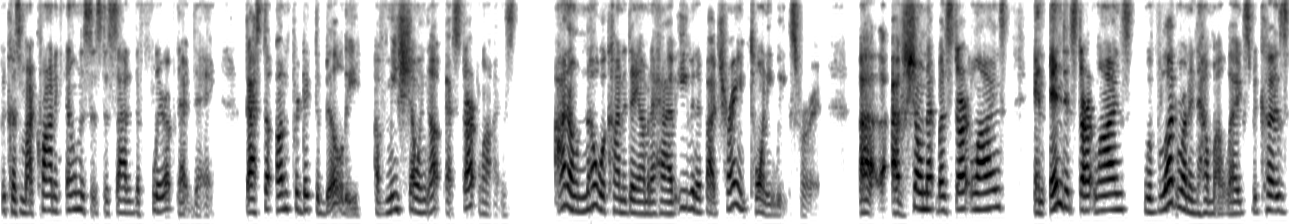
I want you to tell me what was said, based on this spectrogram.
because my chronic illnesses decided to flare up that day. That's the unpredictability of me showing up at start lines. I don't know what kind of day I'm going to have, even if I train 20 weeks for it. Uh, I've shown up at start lines and ended start lines with blood running down my legs because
